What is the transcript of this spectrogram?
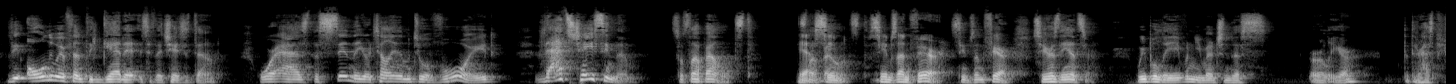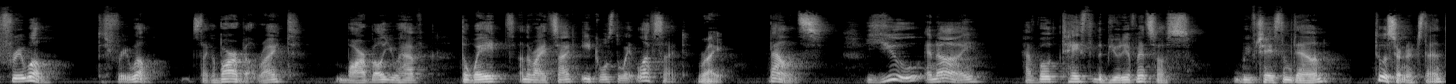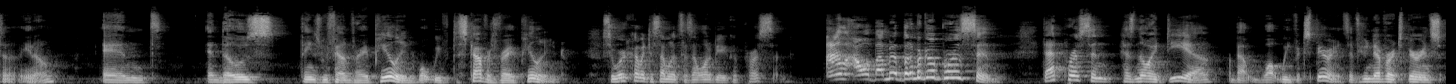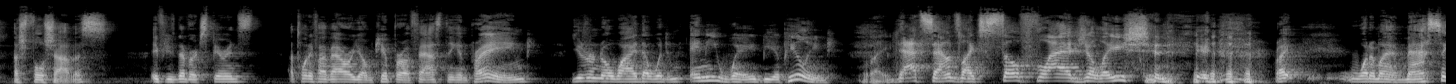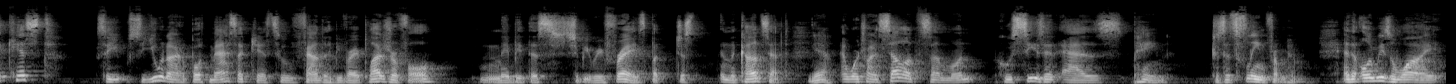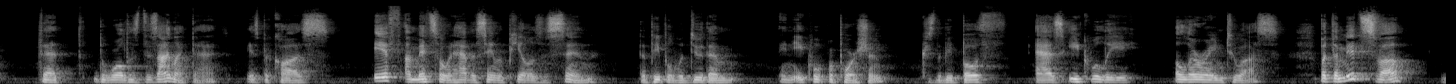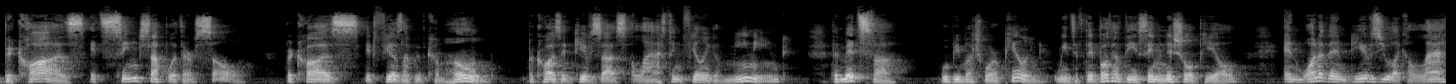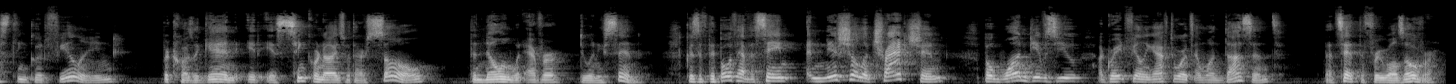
The only way for them to get it is if they chase it down. Whereas the sin that you're telling them to avoid, that's chasing them. So it's not balanced. It's yeah, not seem, balanced. Seems unfair. Seems unfair. So here's the answer. We believe, and you mentioned this earlier, that there has to be free will. There's free will. It's like a barbell, right? Barbell, you have the weight on the right side equals the weight on the left side. Right. Balance. You and I have both tasted the beauty of mitzvahs. We've chased them down to a certain extent, uh, you know, and, and those things we found very appealing. What we've discovered is very appealing. So we're coming to someone that says, I want to be a good person. I'm, I'm, but I'm a good person. That person has no idea about what we've experienced. If you never experienced a full Shabbos, if you've never experienced a 25 hour Yom Kippur of fasting and praying, you don't know why that would in any way be appealing. Right. That sounds like self-flagellation, right? What am I, a masochist? So you, so you and I are both masochists who found it to be very pleasurable. Maybe this should be rephrased, but just in the concept. Yeah. And we're trying to sell it to someone who sees it as pain because it's fleeing from him. And the only reason why that the world is designed like that is because if a mitzvah would have the same appeal as a sin, then people would do them in equal proportion because they'd be both as equally alluring to us. But the mitzvah, because it syncs up with our soul, because it feels like we've come home, because it gives us a lasting feeling of meaning, the mitzvah would be much more appealing. It means if they both have the same initial appeal and one of them gives you like a lasting good feeling, because again, it is synchronized with our soul, then no one would ever do any sin. Because if they both have the same initial attraction, but one gives you a great feeling afterwards and one doesn't, that's it. The free will's over.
